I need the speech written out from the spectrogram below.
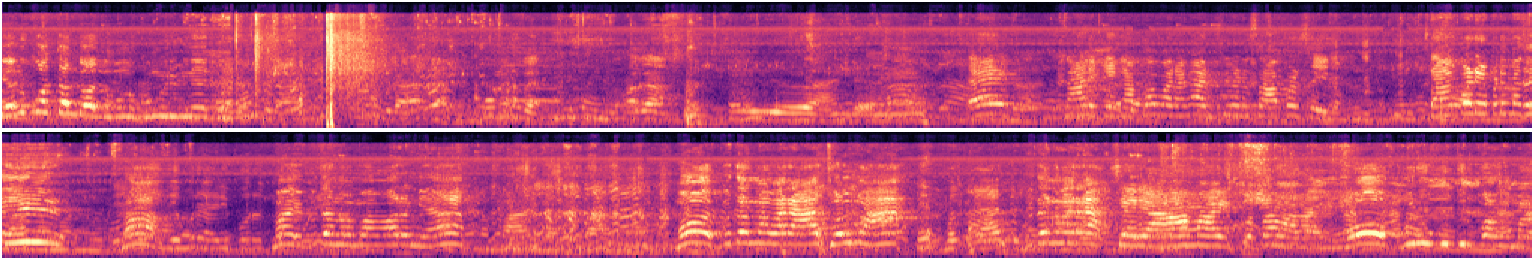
எனக்கு ஒத்தம் தோத்து கும்பிடுவினே குமுறுவேன். அதான். ஏய், நாளைக்கு எங்க அப்பா வராங்க அரிசி சாப்பாடு செய்யணும். சாப்பாடு எப்படி செய்யணும்? மா மா இப்பதான் நம்ம வரேங்க. மோ இப்பதான் வர சொல்லுமா. இப்பதான் வர சரி ஆமா இப்பதான் வராங்க ஓ புரு குத்துருப்பாங்கம்மா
